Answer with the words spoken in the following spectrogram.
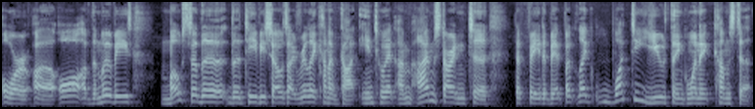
or uh, all of the movies, most of the the TV shows. I really kind of got into it. I'm I'm starting to to fade a bit. But like, what do you think when it comes to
